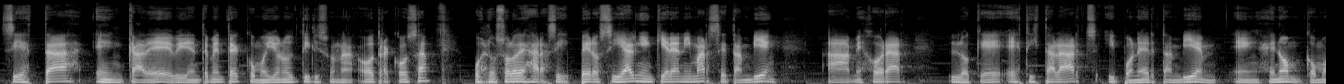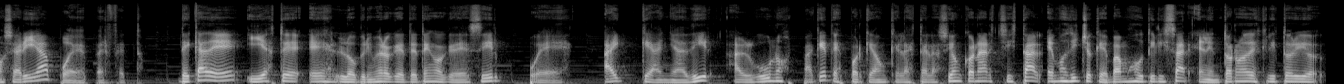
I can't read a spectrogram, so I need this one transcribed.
si estás en KDE, evidentemente, como yo no utilizo una otra cosa, pues lo suelo dejar así. Pero si alguien quiere animarse también a mejorar lo que es instalar y poner también en Genome como se haría, pues perfecto. De KDE, y este es lo primero que te tengo que decir, pues hay que añadir algunos paquetes porque aunque la instalación con Arch install hemos dicho que vamos a utilizar el entorno de escritorio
